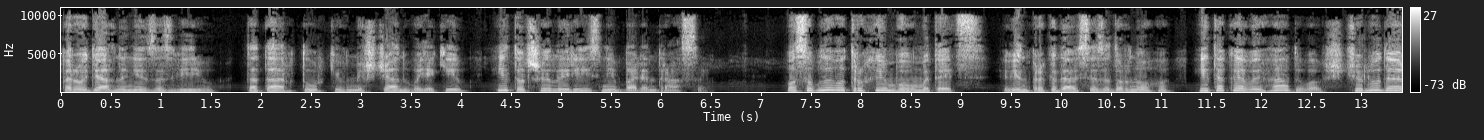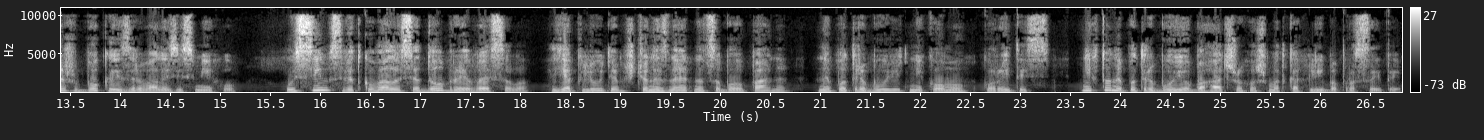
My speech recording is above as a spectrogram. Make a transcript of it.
переодягнені за звірів, татар, турків, міщан, вояків і точили різні баляндраси. Особливо трохим був митець, він прикидався за дурного і таке вигадував, що люди аж боки зривали зі сміху. Усім святкувалося добре і весело, як людям, що не знають над собою пана, не потребують нікому коритись, ніхто не потребує багатшого шматка хліба просити.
